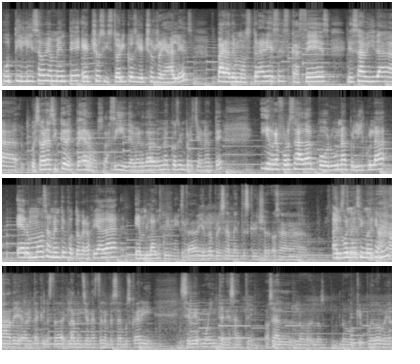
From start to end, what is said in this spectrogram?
utiliza obviamente hechos históricos y hechos reales para demostrar esa escasez, esa vida, pues ahora sí que de perros, así, de verdad, una cosa impresionante. Y reforzada por una película hermosamente fotografiada en blanco y negro. Estaba viendo precisamente screenshot, o sea... ¿Algunas este, imágenes? Ajá, de ahorita que la, estaba, la mencionaste la empecé a buscar y se ve muy interesante. O sea, lo, lo, que puedo ver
